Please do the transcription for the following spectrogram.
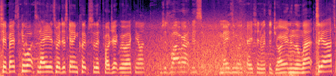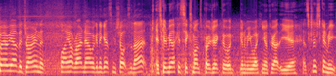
So basically what today is we're just getting clips for this project we're working on, which is why we're at this amazing location with the drone and all that. So yeah, that's where we have the drone that's flying up right now. We're gonna get some shots of that. It's gonna be like a six months project that we're gonna be working on throughout the year. It's just gonna be,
